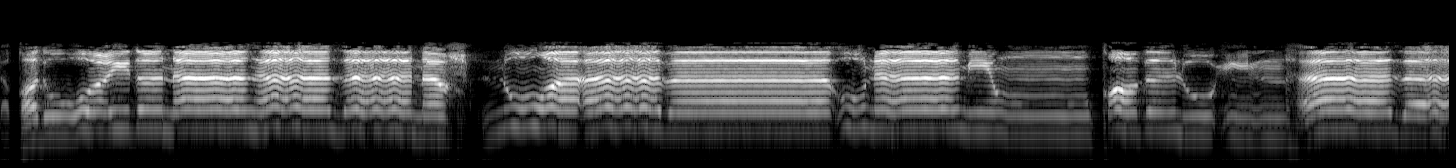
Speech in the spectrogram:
لَقَدْ وُعِدْنَا هَذَا نَحْنُ وَآبَاؤُنَا مِن قَبْلُ إِنْ هَذَا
